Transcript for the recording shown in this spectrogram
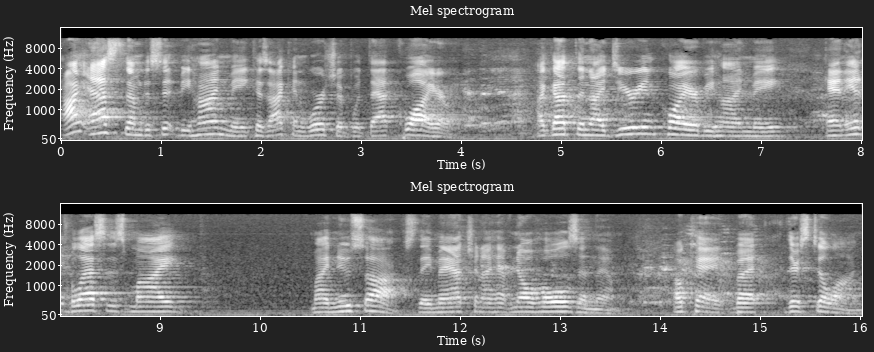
I asked them to sit behind me because I can worship with that choir. I got the Nigerian choir behind me, and it blesses my my new socks. They match, and I have no holes in them. Okay, but they're still on.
